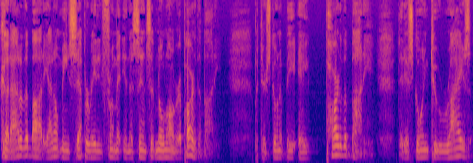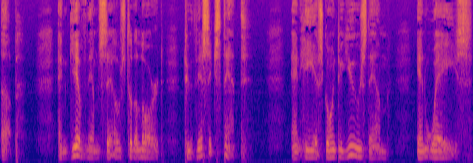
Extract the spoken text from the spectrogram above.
cut out of the body. I don't mean separated from it in the sense of no longer a part of the body, but there's going to be a part of the body that is going to rise up and give themselves to the Lord to this extent and he is going to use them in ways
